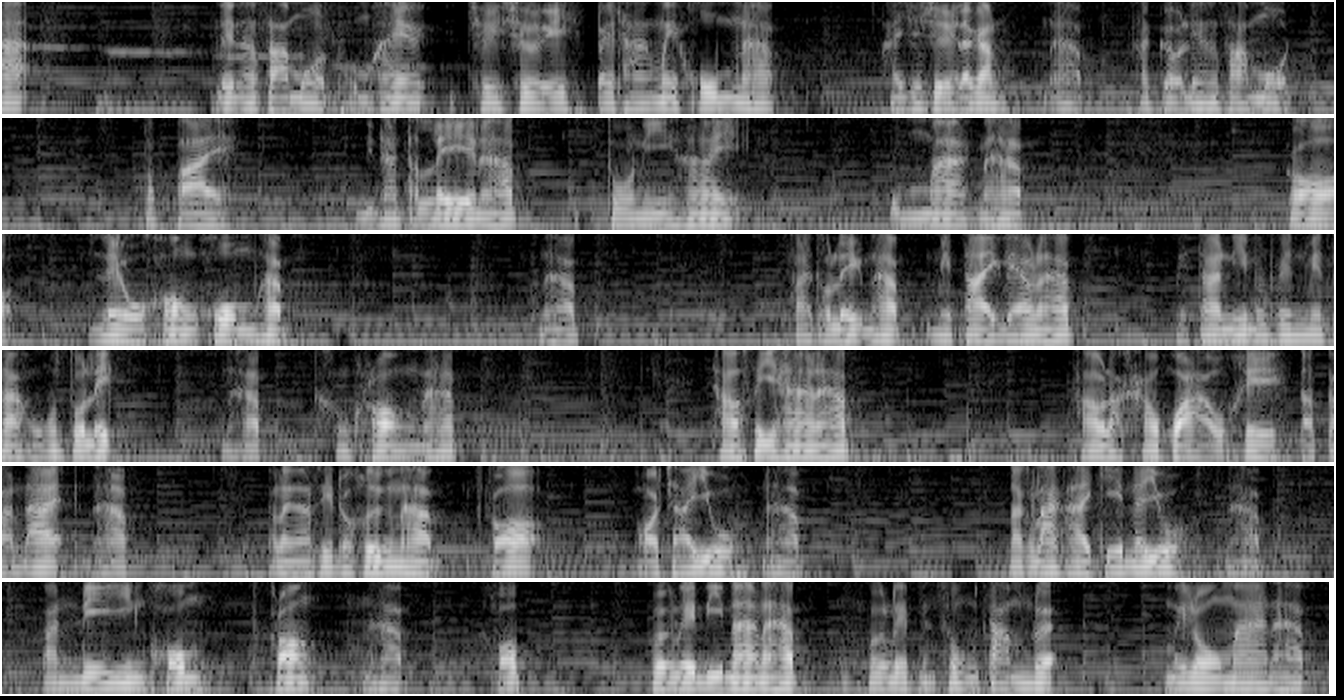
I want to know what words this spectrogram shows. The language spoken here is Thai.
เล่นทั้งสามโหมดผมให้เฉยๆ ไปทางไม่คุ้มนะครับ ให้เฉยๆแล้วกันนะครับ ถ้าเกิดว่าเล่นทั้งสามโหมด ต่อไปดินาตาเล่นะครับ ตัวนี้ให้คุ้มมากนะครับ ก็เร็วคล่องคมครับนะครับสายตัวเล็กนะครับ เมตาอีกแล้วนะครับ เมตานี้มันเป็นเมตาของคนตัวเล็กนะครับคล่องคล่องๆนะครับ เท้า4 5นะครับ เท้าหลักเท้าขวาโอเค ตัดปั่นได้นะครับ พลังงานสีต่อครึ่งนะครับ ก็พอใช้อยู่นะครับ หลักๆท้ายเกมได้อยู่นะครับ ปั่นดียิงคมคล่องนะครับ ครบเวิร์กเลยดีมากนะครับเวิร์กเลยเป็นสูงต่ำด้วย ไม่ลงมานะครับ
